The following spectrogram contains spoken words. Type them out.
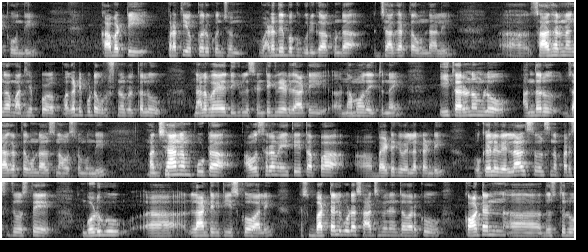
ఎక్కువ ఉంది కాబట్టి ప్రతి ఒక్కరు కొంచెం వడదెబ్బకు గురి కాకుండా జాగ్రత్త ఉండాలి. సాధారణంగా మధ్య పగటిపూట ఉష్ణోగ్రతలు నలభై ఐదు డిగ్రీల సెంటీగ్రేడ్ దాటి నమోదవుతున్నాయి. ఈ తరుణంలో అందరూ జాగ్రత్తగా ఉండాల్సిన అవసరం ఉంది. మధ్యాహ్నం పూట అవసరమైతే తప్ప బయటకు వెళ్ళకండి. ఒకవేళ వెళ్ళాల్సిన పరిస్థితి వస్తే గొడుగు లాంటివి తీసుకోవాలి. ప్లస్ బట్టలు కూడా సాధ్యమైనంత వరకు కాటన్ దుస్తులు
